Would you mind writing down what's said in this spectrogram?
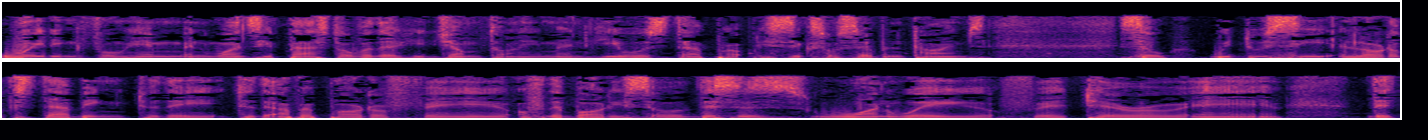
waiting for him, and once he passed over there, he jumped on him, and he was stabbed probably six or seven times. So we do see a lot of stabbing to the to the upper part of uh, of the body. So this is one way of uh, terror uh, that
